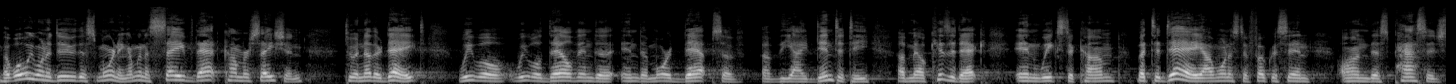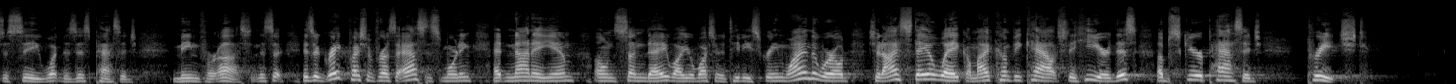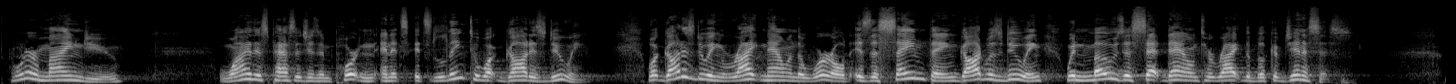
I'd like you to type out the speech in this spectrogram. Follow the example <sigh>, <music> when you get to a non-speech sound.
But what we want to do this morning, I'm going to save that conversation to another date. We will, we will delve into, into more depths of, of the identity of Melchizedek in weeks to come. But today, I want us to focus in on this passage to see what does this passage mean for us. And this is a great question for us to ask this morning at 9 a.m. on Sunday while you're watching a TV screen. Why in the world should I stay awake on my comfy couch to hear this obscure passage preached? I want to remind you why this passage is important, and it's, it's linked to what God is doing. What God is doing right now in the world is the same thing God was doing when Moses sat down to write the book of Genesis.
